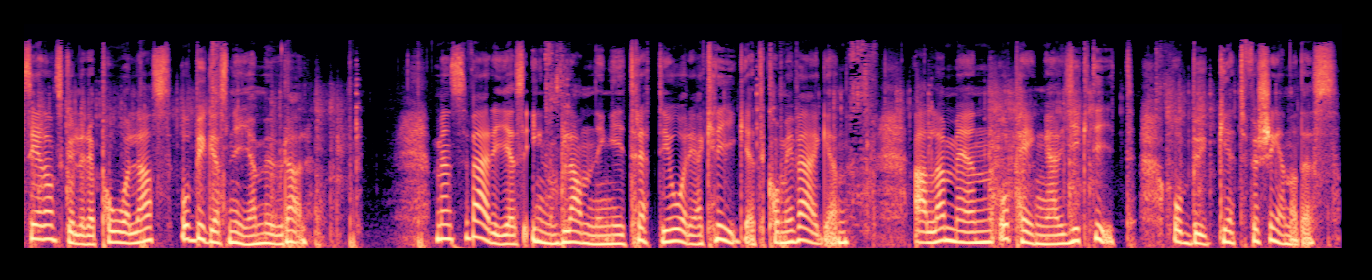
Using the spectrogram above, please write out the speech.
Sedan skulle det pålas och byggas nya murar. Men Sveriges inblandning i 30-åriga kriget kom i vägen. Alla män och pengar gick dit och bygget försenades.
